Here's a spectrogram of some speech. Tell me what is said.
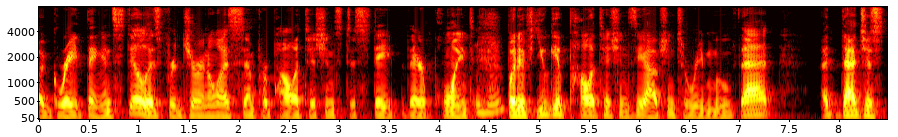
a great thing and still is for journalists and for politicians to state their point. Mm-hmm. But if you give politicians the option to remove that, uh, that just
